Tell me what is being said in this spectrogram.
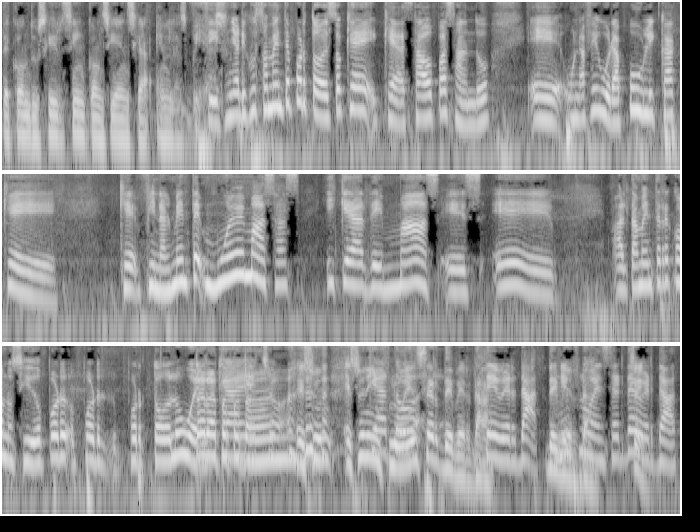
de conducir sin conciencia en las vías. Sí, señor, y justamente por todo esto que, que ha estado pasando, eh, una figura pública que, que finalmente mueve masas y que además es altamente reconocido por, por, por todo lo bueno que ha hecho. Es un, es un influencer de verdad. De verdad, De un verdad. influencer de Sí. verdad.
